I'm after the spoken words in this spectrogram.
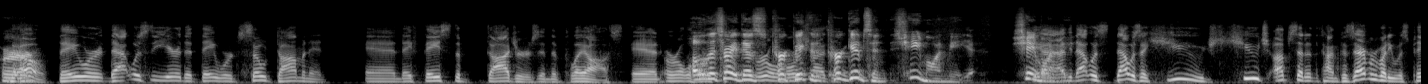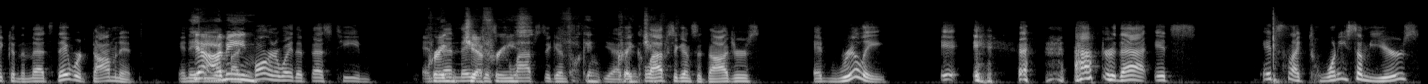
Or, no, they were. That was the year that they were so dominant, and they faced the Dodgers in the playoffs. And Earl. Oh, that's right. That's Earl Kirk, Big, Kirk Gibson. Shame on me. Yeah. Shame yeah, on me. I mean, that was that was a huge, huge upset at the time because everybody was picking the Mets. They were dominant. And yeah, I mean, far and away the best team. And Craig then they Jefferies, just collapsed against. fucking yeah, Craig they collapsed Jefferies. against the Dodgers, and really, it, after that, it's it's like twenty some years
